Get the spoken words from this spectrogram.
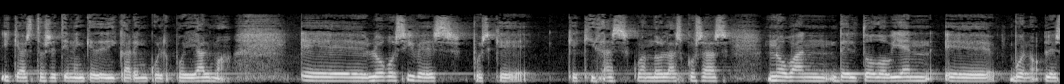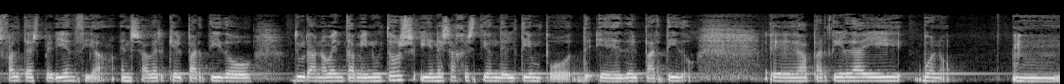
y que a esto se tienen que dedicar en cuerpo y alma. Eh, luego si ves pues que que quizás cuando las cosas no van del todo bien, eh, bueno, les falta experiencia en saber que el partido dura 90 minutos y en esa gestión del tiempo eh, del partido. Eh, a partir de ahí, bueno, mmm,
